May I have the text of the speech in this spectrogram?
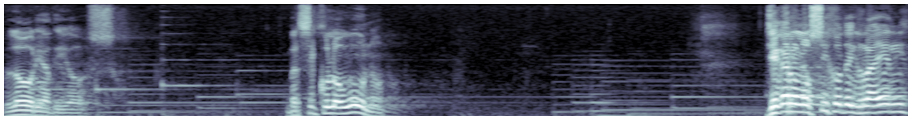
Gloria a Dios. Versículo 1. Llegaron los hijos de Israel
